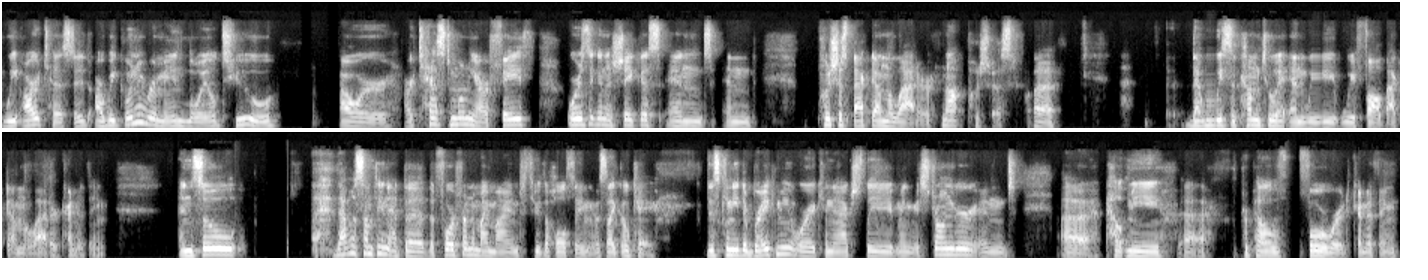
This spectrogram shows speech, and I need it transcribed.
we are tested, are we going to remain loyal to our our testimony, our faith, or is it going to shake us and and push us back down the ladder? Not push us, uh, that we succumb to it and we we fall back down the ladder, kind of thing. And so that was something at the the forefront of my mind through the whole thing. It was like, okay, this can either break me or it can actually make me stronger and uh, help me uh, propel forward kind of thing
